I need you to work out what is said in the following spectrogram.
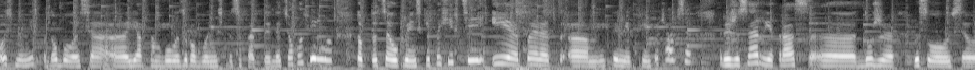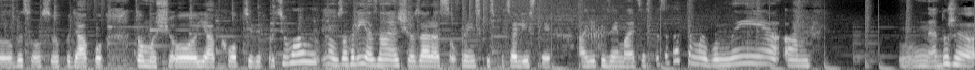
ось мені сподобалося, е, як там були зроблені спецефекти для цього фільму. Тобто, це українські фахівці, і перед ем, тим як фільм почався, режисер якраз е, дуже висловився, висловив свою подяку тому, що як хлопці відпрацювали. Ну, взагалі, я знаю, що зараз українські спеціалісти, які займаються спецефектами, вони ем, дуже е,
